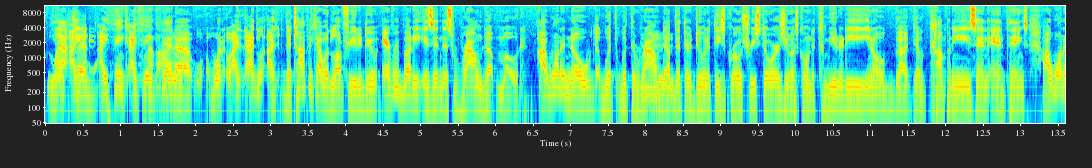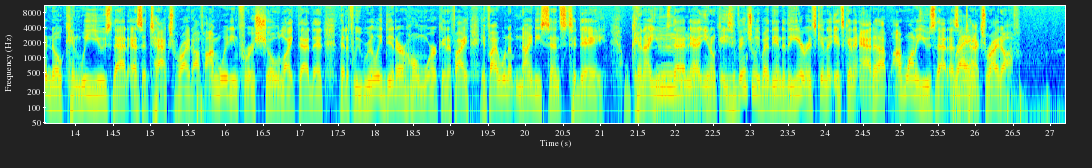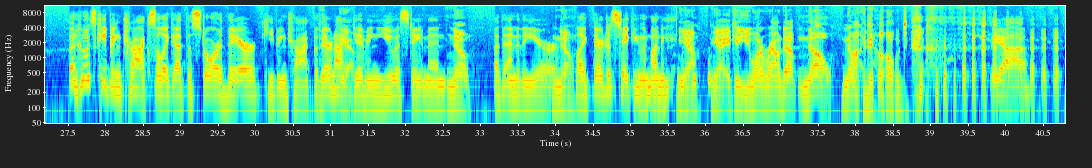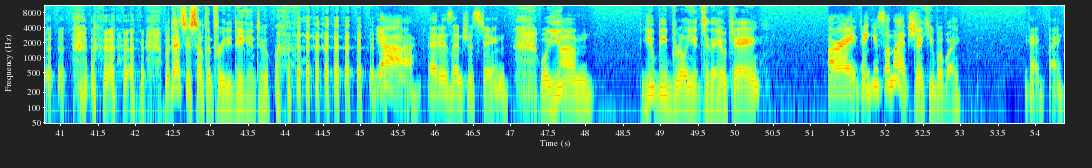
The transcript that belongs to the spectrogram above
like yeah, I, I, think I think that uh, what I, I, uh, the topic I would love for you to do. Everybody is in this roundup mode. I want to know with with the roundup mm. that they're doing at these grocery stores. You know, it's going to community, you know, uh, companies and and things. I want to know can we use that as a tax write off? I'm waiting for a show like that. That that if we really did our homework and if I if I went up ninety cents today, can I use mm. that? At, you know, because eventually by the end of the year, it's gonna it's gonna add up. I want to use that as right. a tax write off. But who's keeping track? So, like at the store, they're keeping track, but they're not yeah. giving you a statement. No. At the end of the year. No. Like they're just taking the money. yeah. Yeah. Okay, you want to round up? No. No, I don't. yeah. but that's just something for you to dig into. yeah. It is interesting. Well, you. Um, you be brilliant today, okay? All right. Thank you so much. Thank you. Bye bye. Okay. Bye.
